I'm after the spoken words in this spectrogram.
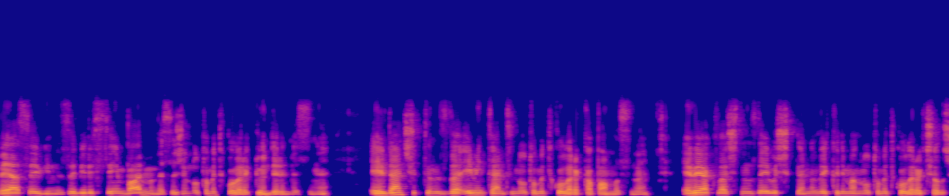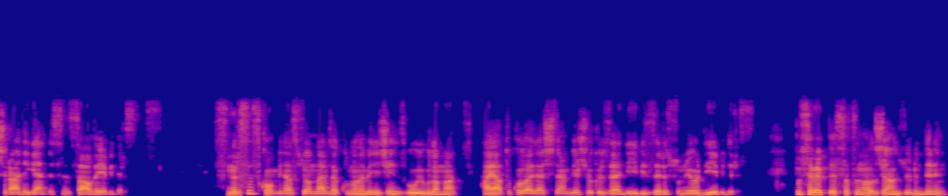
veya sevgilinize bir isteğin var mı mesajının otomatik olarak gönderilmesini, evden çıktığınızda ev internetinin otomatik olarak kapanmasını, eve yaklaştığınızda ev ışıklarının ve klimanın otomatik olarak çalışır hale gelmesini sağlayabilirsiniz. Sınırsız kombinasyonlarla kullanabileceğiniz bu uygulama hayatı kolaylaştıran birçok özelliği bizlere sunuyor diyebiliriz. Bu sebeple satın alacağınız ürünlerin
